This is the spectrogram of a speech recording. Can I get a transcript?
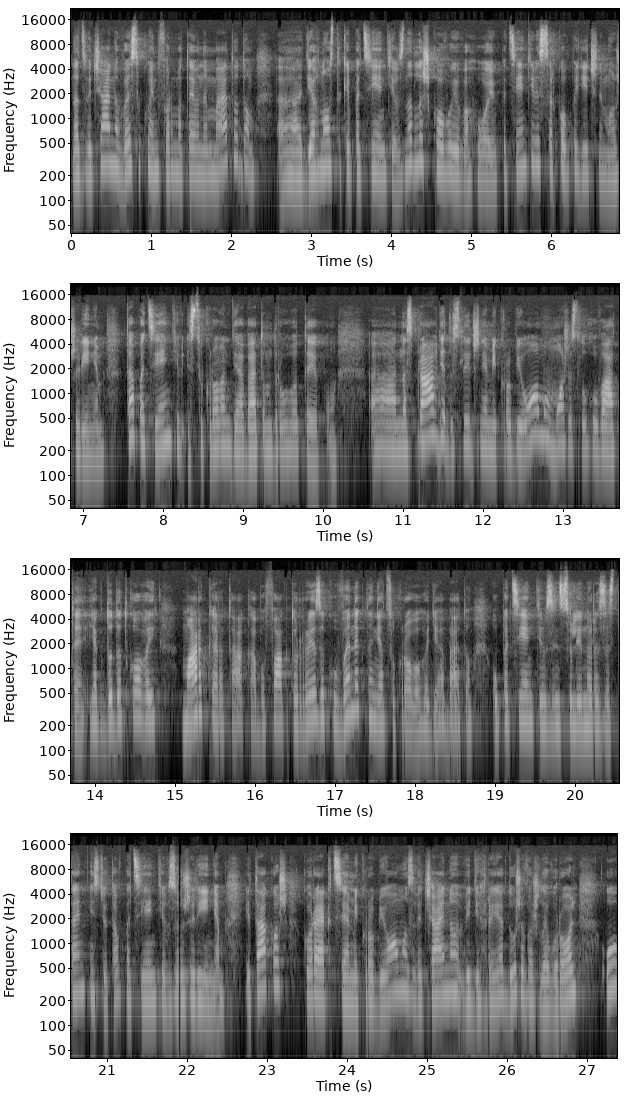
надзвичайно високоінформативним методом е, діагностики пацієнтів з надлишковою вагою, пацієнтів із саркопедічним ожирінням та пацієнтів із цукровим діабетом другого типу. Е, Насправді дослідження мікробіому може слугувати як додатковий маркер, так або фактор ризику виникнення цукрового діабету у пацієнтів з інсулінорезистентністю та в пацієнтів з ожирінням. І також корекція мікробіому, звичайно, відіграє дуже важливу роль у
